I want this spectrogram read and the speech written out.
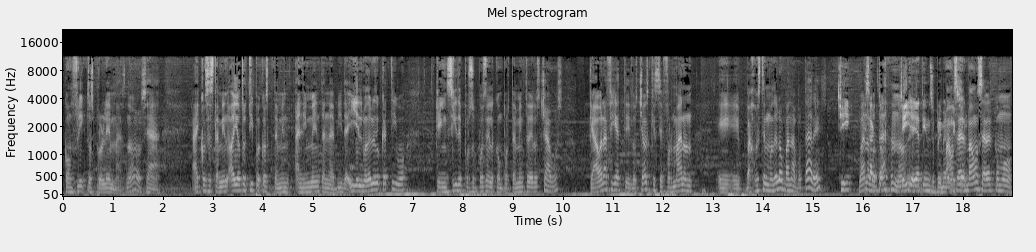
conflictos, problemas, ¿no? O sea, hay cosas también, hay otro tipo de cosas que también alimentan la vida. Y el modelo educativo, que incide por supuesto en el comportamiento de los chavos, que ahora fíjate, los chavos que se formaron eh, bajo este modelo van a votar, ¿eh? Sí, Van exacto. a votar, ¿no? Sí, ya, ya tienen su primera vamos a ver, elección. vamos a ver cómo,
